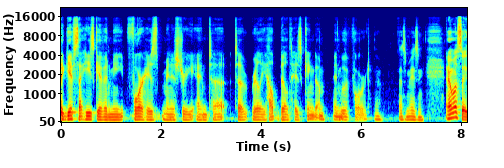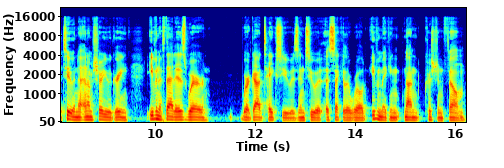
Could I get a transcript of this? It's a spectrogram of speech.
the gifts that He's given me for His ministry and to to really help build His kingdom and move it forward. That's amazing. And I will say too, and, and I'm sure you agree, even if that is where where God takes you is into a, a secular world, even making non-Christian film,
